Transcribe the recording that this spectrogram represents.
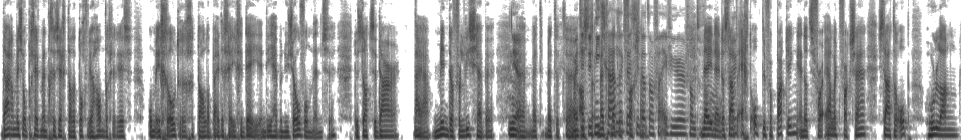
daarom is op een gegeven moment gezegd dat het toch weer handiger is om in grotere getallen bij de GGD. En die hebben nu zoveel mensen, dus dat ze daar nou ja, minder verlies hebben Ja. uh, met, met het. Uh, maar het is dus niet met- met schadelijk het dat je dat dan vijf uur van tevoren Nee, nee, dat staat echt op de verpakking. En dat is voor elk vaccin staat erop hoe lang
